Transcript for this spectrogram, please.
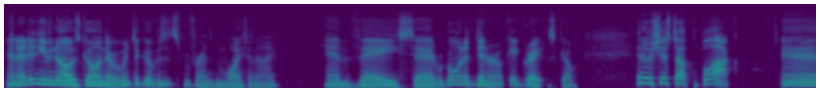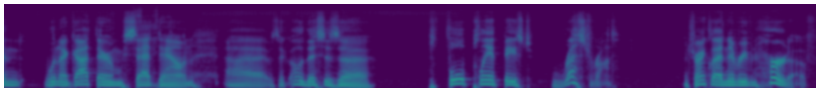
and I didn't even know I was going there. We went to go visit some friends, my wife and I, and they said we're going to dinner. Okay, great, let's go. And it was just off the block. And when I got there and we sat down, uh, it was like, oh, this is a full plant based restaurant which frankly I'd never even heard of.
